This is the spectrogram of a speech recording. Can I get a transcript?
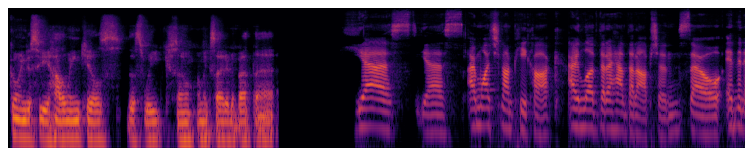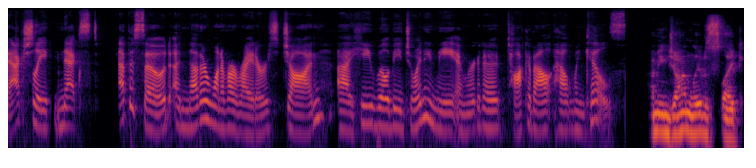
Going to see Halloween Kills this week. So I'm excited about that. Yes, yes. I'm watching on Peacock. I love that I have that option. So, and then actually, next episode, another one of our writers, John, uh, he will be joining me and we're going to talk about Halloween Kills. I mean, John lives like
